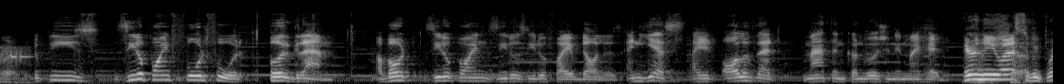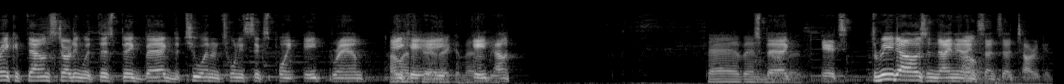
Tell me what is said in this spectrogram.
Where is it? rupees 0.44 per gram, about 0.005 dollars. And yes, I did all of that math and conversion in my head. Here in the U.S., sure. if we break it down, starting with this big bag, the 226.8 gram, How much do you aka eight ounce Seven bag, dollars. it's three dollars and ninety nine cents at Target,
